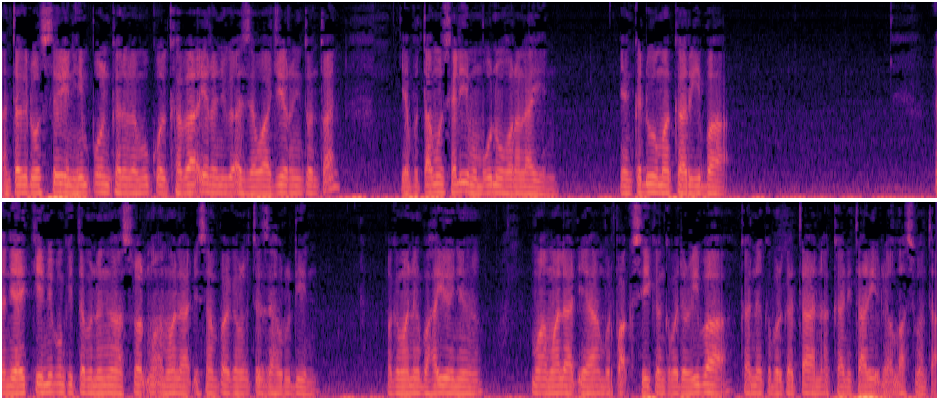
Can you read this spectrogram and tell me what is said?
Antara dosa yang himpunkan dalam buku Al-Kabair Dan juga Az-Zawajir ni tuan-tuan Yang pertama sekali membunuh orang lain yang kedua maka riba. Dan di akhir ni pun kita mendengar Surat mu'amalat disampaikan oleh Dr. Zaharuddin Bagaimana bahayanya Mu'amalat yang berpaksikan kepada riba Kerana keberkatan akan ditarik oleh Allah SWT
